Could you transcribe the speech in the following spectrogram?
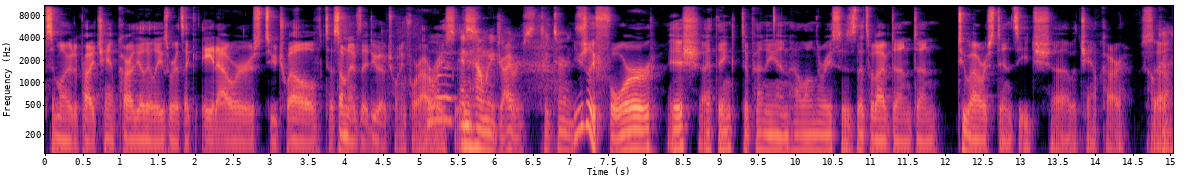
similar to probably Champ Car, the other leagues where it's like eight hours to twelve to sometimes they do have twenty four hour races. And how many drivers take turns? Usually four ish, I think, depending on how long the race is. That's what I've done. Done two hour stints each uh, with Champ Car. So Okay.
